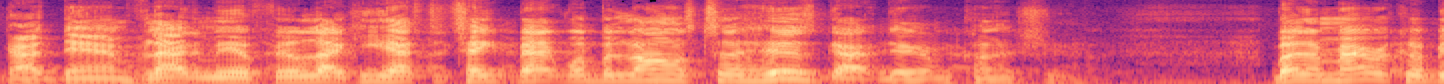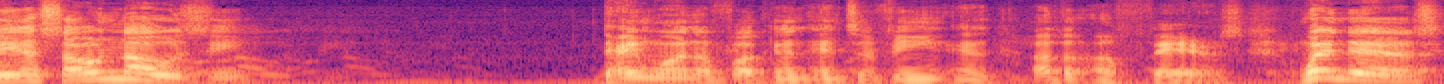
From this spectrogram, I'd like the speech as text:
Goddamn Vladimir feel like he has to take back what belongs to his goddamn country. But America being so nosy, they want to fucking intervene in other affairs when there's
